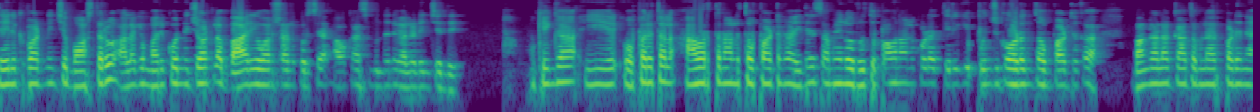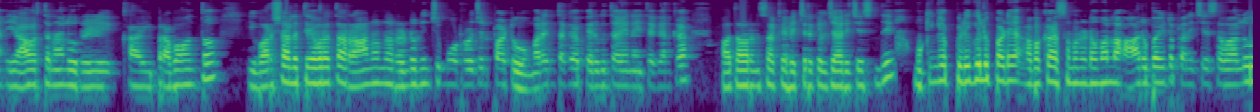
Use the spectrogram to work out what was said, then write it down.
తేలికపాటి నుంచి మోస్తరు. అలాగే మరికొన్ని చోట్ల భారీ వర్షాలు కురిసే అవకాశం ఉందని వెల్లడించింది. ముఖ్యంగా ఈ ఉపరితల ఆవర్తనాలతో పాటుగా ఇదే సమయంలో రుతుపవనాలు కూడా తిరిగి పుంజుకోవడంతో పాటుగా బంగాళాఖాతంలో ఏర్పడిన ఈ ఆవర్తనాలు ఈ ప్రభావంతో ఈ వర్షాల తీవ్రత రానున్న రెండు నుంచి మూడు రోజుల పాటు మరింతగా పెరుగుతాయని అయితే కనుక వాతావరణ శాఖ హెచ్చరికలు జారీ చేసింది. ముఖ్యంగా పిడుగులు పడే అవకాశం ఉండడం వల్ల ఆరు బయట పనిచేసే వాళ్ళు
